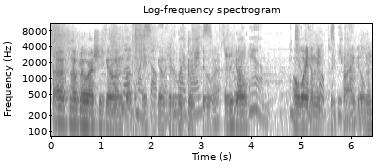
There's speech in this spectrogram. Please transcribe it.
So I have no clue where she's going, but I think she's going to the bush bush to uh. I am, and or who wait I on me to try and kill me.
